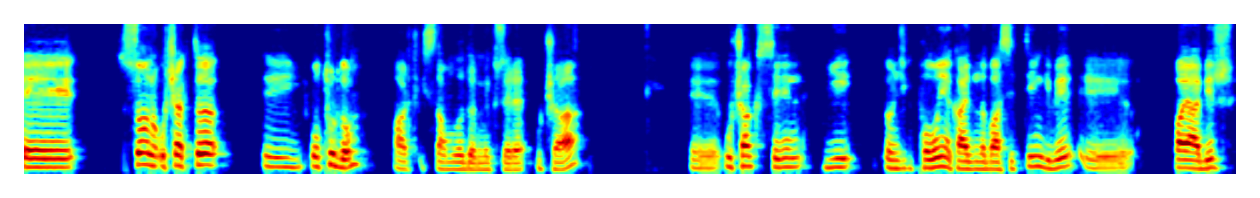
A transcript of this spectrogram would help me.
E, sonra uçakta e, oturdum. Artık İstanbul'a dönmek üzere uçağa. E, uçak senin bir önceki Polonya kaydında bahsettiğin gibi e, bayağı bir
